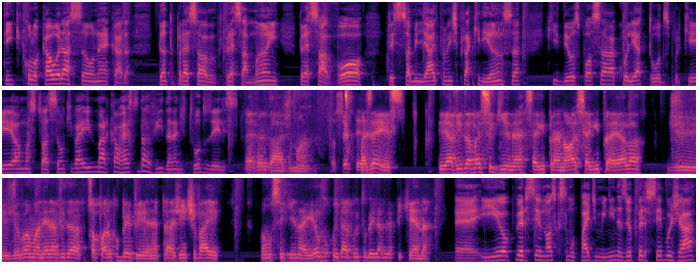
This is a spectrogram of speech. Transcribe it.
tem que colocar oração, né, cara? Tanto para essa, essa mãe, para essa avó, para esses familiares, principalmente para a criança que Deus possa acolher a todos, porque é uma situação que vai marcar o resto da vida, né, de todos eles. É verdade, mano. Com certeza. Mas é isso. E a vida vai seguir, né? Segue para nós, segue para ela. De, de alguma maneira a vida só parou pro bebê, né? Pra gente vai vamos seguindo aí. Eu vou cuidar muito bem da minha pequena. É, e eu percebo, nós que somos pai de meninas, eu percebo já,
